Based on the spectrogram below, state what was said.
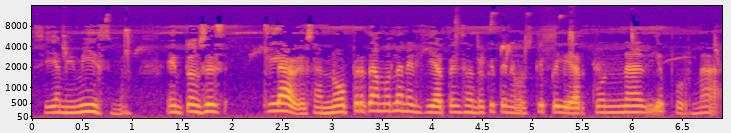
¿sí? A mí misma. Entonces, clave, o sea, no perdamos la energía pensando que tenemos que pelear con nadie por nada.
